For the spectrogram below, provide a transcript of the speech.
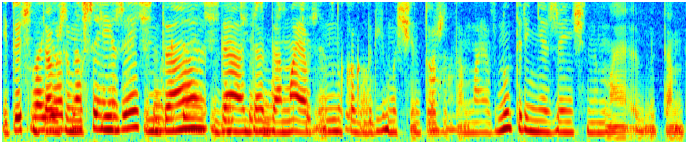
И точно Своё так же мужские, женщин да, женщине, да, да, да, моя, ну как бы для мужчин тоже ага. там моя внутренняя женщина, моя, там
